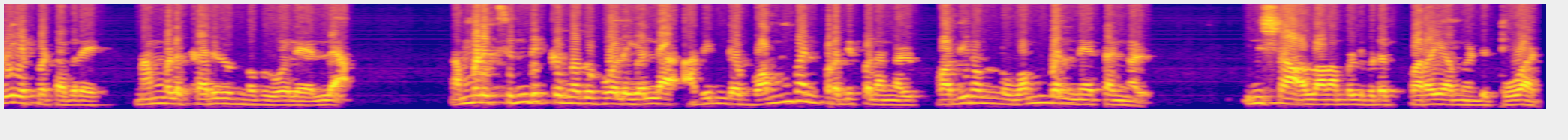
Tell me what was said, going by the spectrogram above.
പ്രിയപ്പെട്ടവരെ നമ്മൾ കരുതുന്നത് പോലെയല്ല. നമ്മൾ ചിന്തിക്കുന്നത് പോലെയല്ല അതിന്റെ വമ്പൻ പ്രതിഫലങ്ങൾ പതിനൊന്ന് വമ്പൻ നേട്ടങ്ങൾ. ഇൻഷാ അള്ളാഹ് നമ്മൾ ഇവിടെ പറയാൻ വേണ്ടി പോവാൻ.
